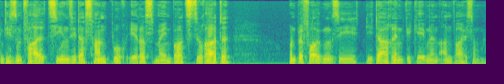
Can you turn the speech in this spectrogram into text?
in diesem Fall ziehen Sie das Handbuch Ihres Mainboards zu Rate und befolgen Sie die darin gegebenen Anweisungen.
